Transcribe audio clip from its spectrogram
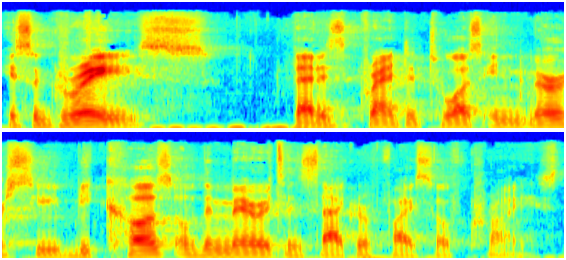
It's a grace that is granted to us in mercy because of the merits and sacrifice of Christ.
